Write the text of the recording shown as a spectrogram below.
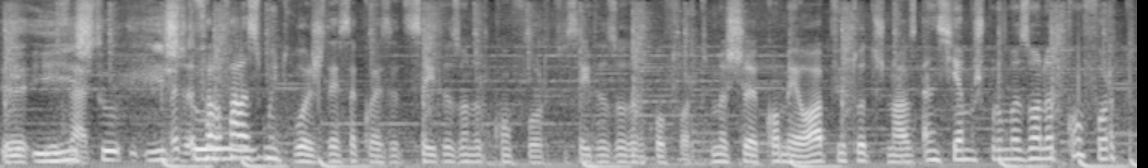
É, e isto, isto... Fala-se muito hoje dessa coisa de sair da zona de conforto, sair da zona de conforto, mas eh, como é óbvio, todos nós ansiamos por uma zona de conforto.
